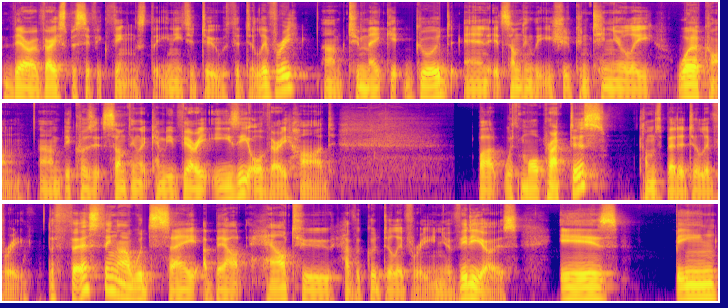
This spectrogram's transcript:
there are very specific things that you need to do with the delivery um, to make it good, and it's something that you should continually work on um, because it's something that can be very easy or very hard. But with more practice comes better delivery. The first thing I would say about how to have a good delivery in your videos is being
